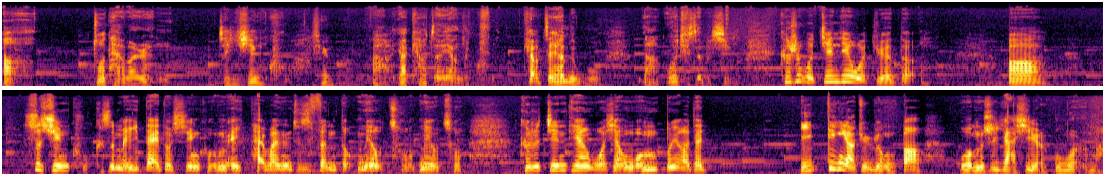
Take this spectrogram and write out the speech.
啊，做台湾人真辛苦啊，辛苦啊，要跳这样的苦，跳这样的舞，那过去是不行。可是我今天我觉得，啊，是辛苦，可是每一代都辛苦，每台湾人就是奋斗，没有错，没有错。可是今天我想，我们不要再。”一定要去拥抱，我们是亚细尔孤儿嘛？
